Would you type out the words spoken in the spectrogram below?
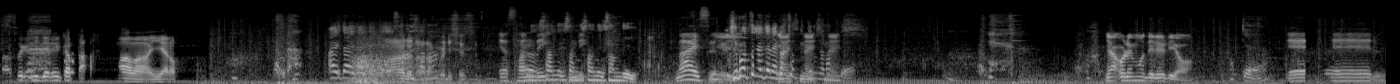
さすがに出れんかったまあまあいいやろあ、痛い痛い痛い。あるなら無理せず。いやサンデーサンデーサンデーサンデーサンデー。ナイス気持ちがいてないか。いや、俺も出れるよ。オッケー。出る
